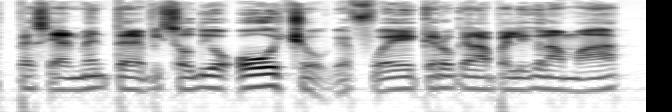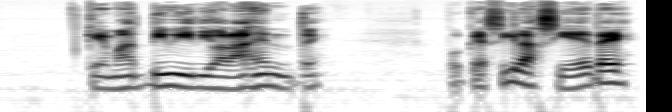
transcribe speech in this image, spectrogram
especialmente el episodio 8, que fue creo que la película más que más dividió a la gente. Porque sí, la 7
